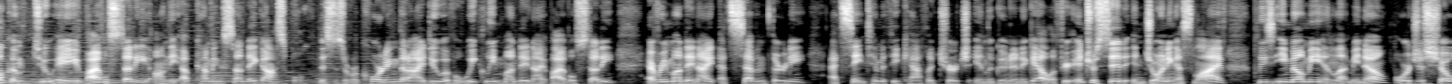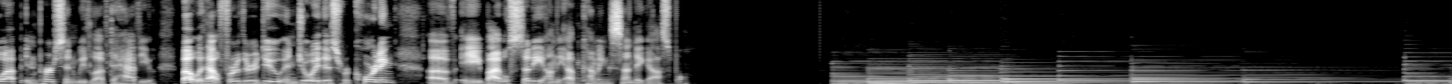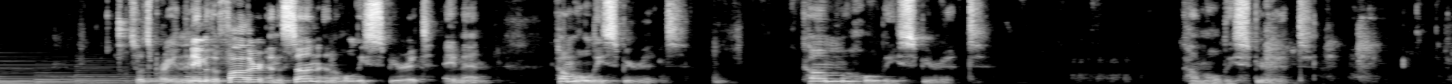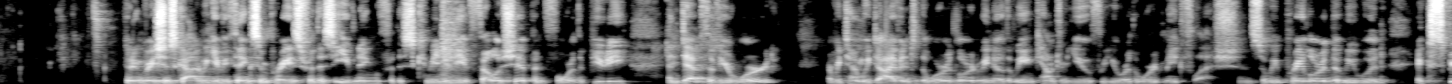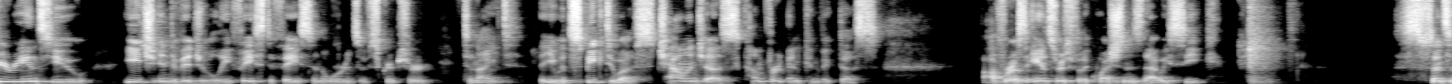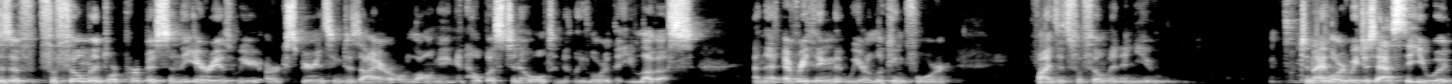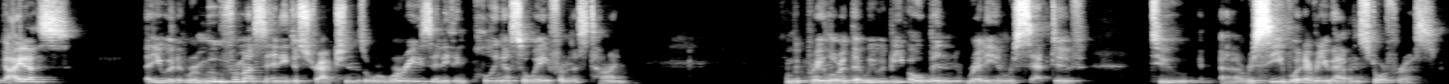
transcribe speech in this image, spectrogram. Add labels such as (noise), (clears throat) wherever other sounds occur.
Welcome to a Bible study on the upcoming Sunday Gospel. This is a recording that I do of a weekly Monday night Bible study every Monday night at 7:30 at St. Timothy Catholic Church in Laguna Niguel. If you're interested in joining us live, please email me and let me know or just show up in person. We'd love to have you. But without further ado, enjoy this recording of a Bible study on the upcoming Sunday Gospel. So let's pray. In the name of the Father, and the Son, and the Holy Spirit, amen. Come, Holy Spirit. Come, Holy Spirit. Come, Holy Spirit. Good and gracious God, we give you thanks and praise for this evening, for this community of fellowship, and for the beauty and depth of your word. Every time we dive into the word, Lord, we know that we encounter you, for you are the word made flesh. And so we pray, Lord, that we would experience you each individually, face to face, in the words of Scripture tonight. That you would speak to us, challenge us, comfort and convict us, offer us answers for the questions that we seek, senses of fulfillment or purpose in the areas we are experiencing desire or longing, and help us to know ultimately, Lord, that you love us and that everything that we are looking for finds its fulfillment in you. Tonight, Lord, we just ask that you would guide us that you would remove from us any distractions or worries, anything pulling us away from this time. And we pray, Lord, that we would be open, ready, and receptive to uh, receive whatever you have in store for us.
